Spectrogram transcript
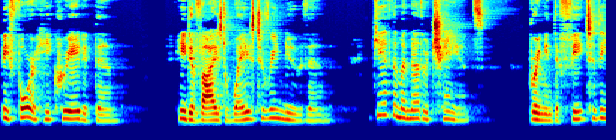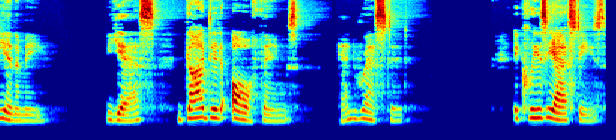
before he created them. He devised ways to renew them, give them another chance, bringing defeat to the enemy. Yes, God did all things and rested. Ecclesiastes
